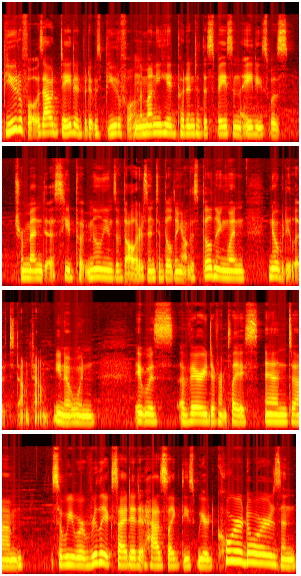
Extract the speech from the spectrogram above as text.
beautiful. It was outdated, but it was beautiful. And the money he had put into the space in the 80s was tremendous. He had put millions of dollars into building out this building when nobody lived downtown, you know, when it was a very different place. And um, so we were really excited. It has like these weird corridors and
